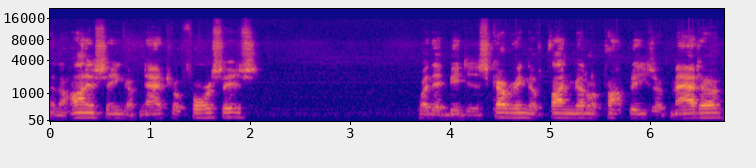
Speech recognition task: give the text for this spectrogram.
in the harnessing of natural forces, whether it be the discovering of fundamental properties of matter,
